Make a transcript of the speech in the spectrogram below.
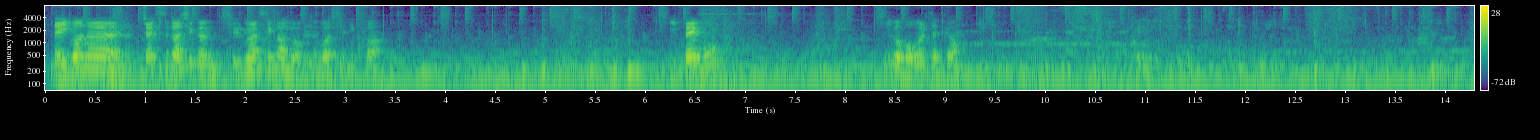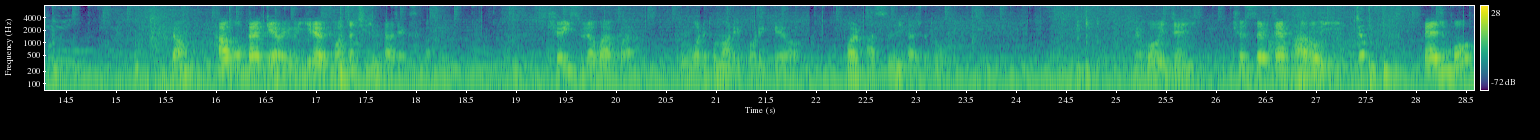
근데 이거는 잭스가 지금 딜교 할 생각이 없는 것 같으니까. 이 빼고 이거 먹을 때 평. 평 하고 뺄게요. 이거 이를 먼저 지킨다 잭스가. 큐 있으려고 할 거야. 근거리 두 마리 버릴게요. 벌 받습니다 저도. 그리고 이제 큐 쓸 때 바로 이 빼주고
